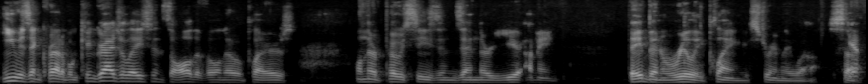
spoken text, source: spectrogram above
he was incredible. Congratulations to all the Villanova players on their postseasons and their year. I mean, they've been really playing extremely well. So Yep.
